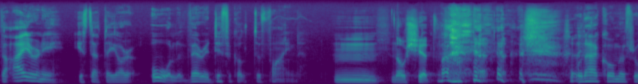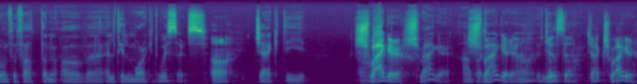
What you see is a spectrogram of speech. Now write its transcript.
The irony is that they are all very difficult to find. Mm, no shit. Och det här kommer från författaren av, eh, eller till Market Wizards, Ja. Jack D. Schwager. jag. Swagger, ja. uttalas Just det. Jack Swagger.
